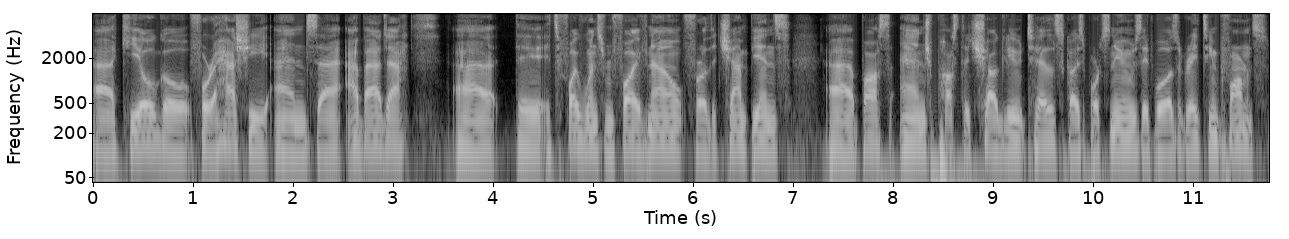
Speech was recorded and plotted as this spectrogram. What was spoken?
uh, Kyogo Furuhashi and uh, Abada. Uh, they, it's five wins from five now for the champions. Uh, boss Ange Postecoglou tells Sky Sports News it was a great team performance.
